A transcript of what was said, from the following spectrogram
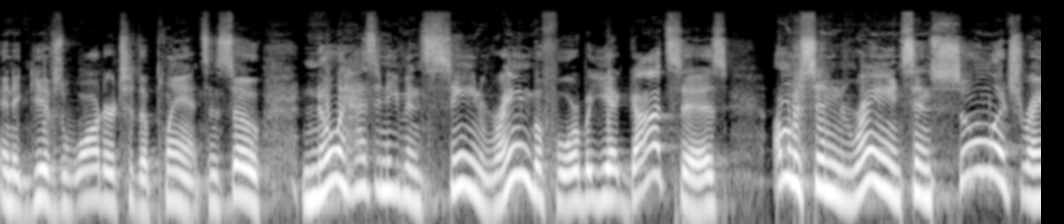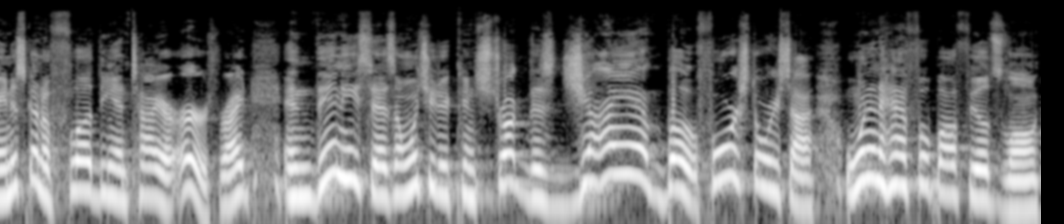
and it gives water to the plants. And so Noah hasn't even seen rain before, but yet God says, I'm going to send rain, send so much rain, it's going to flood the entire earth, right? And then he says, I want you to construct this giant boat, four stories high, one and a half football fields long,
